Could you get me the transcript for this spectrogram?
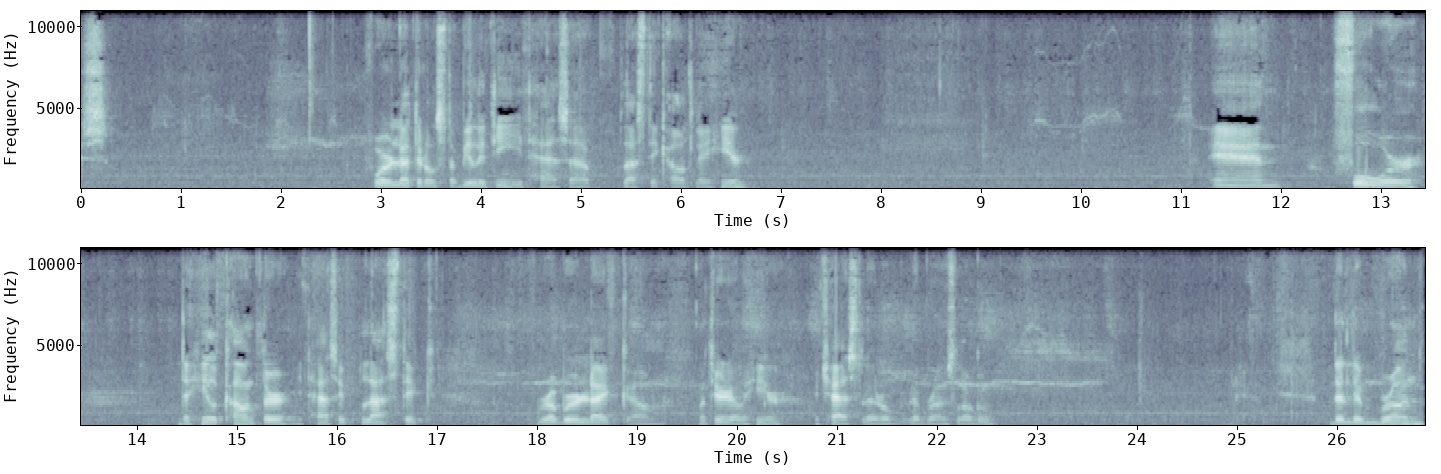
is for lateral stability, it has a plastic outlay here. And for the heel counter, it has a plastic rubber-like um, material here, which has the Lebron's logo. The Lebron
